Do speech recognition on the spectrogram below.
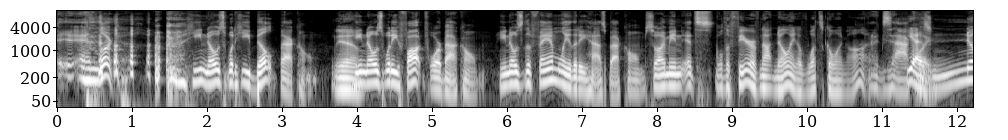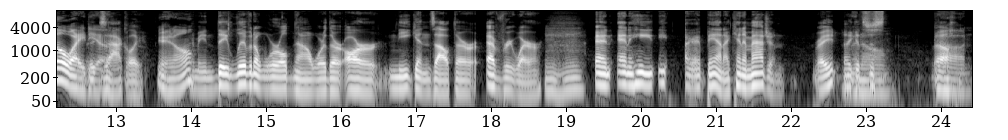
and look, he knows what he built back home. Yeah. He knows what he fought for back home. He knows the family that he has back home. So I mean, it's well the fear of not knowing of what's going on. Exactly. He has no idea. Exactly. You know? I mean, they live in a world now where there are Negans out there everywhere. Mm-hmm. And and he, he I, man, I can't imagine, right? Like I it's know. just God.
